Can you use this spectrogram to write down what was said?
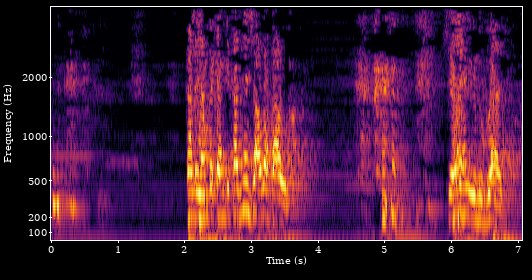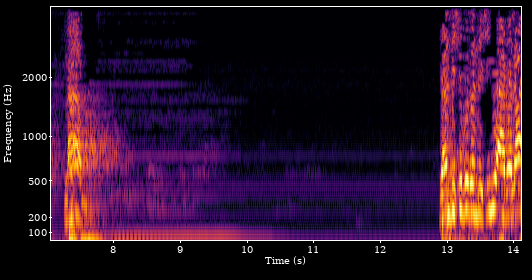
Kalau yang pegang kitabnya insya Allah tahu. Syekh Rumbas. Nah, Yang disebutkan di sini adalah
